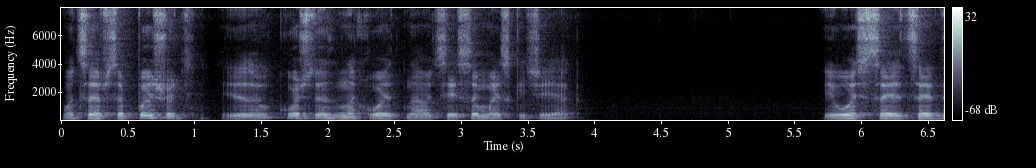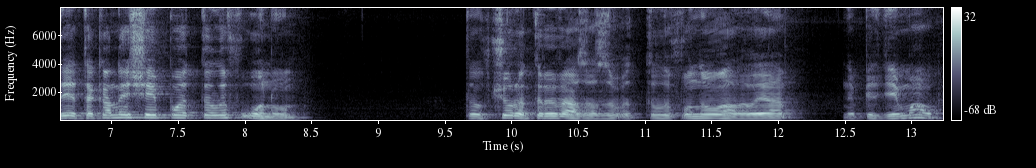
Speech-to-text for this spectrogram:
Оце все пишуть. І кошти знаходять на оцій смс чи як. І ось це, це йде. Так вони ще й по телефону. Вчора три рази телефонували, але я не підіймав.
